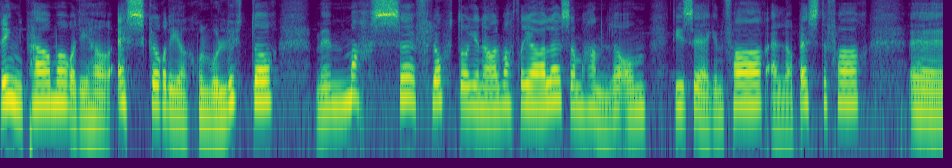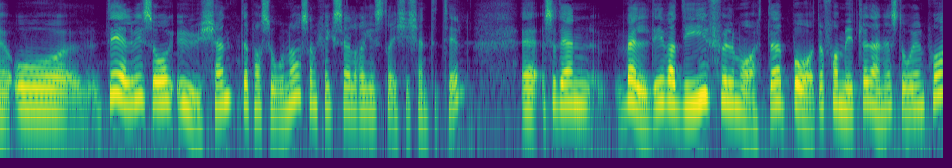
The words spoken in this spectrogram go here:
ringpermer, og de har esker, og de har konvolutter med masse flott originalmateriale som handler om deres egen far eller bestefar. Eh, og delvis òg ukjente personer som Krigsseilregisteret ikke kjente til. Eh, så det er en veldig verdifull måte både å formidle denne historien på,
